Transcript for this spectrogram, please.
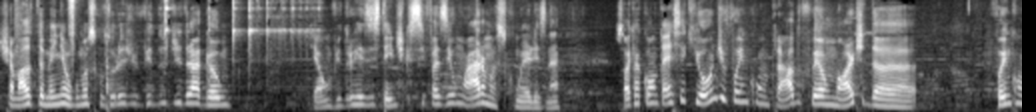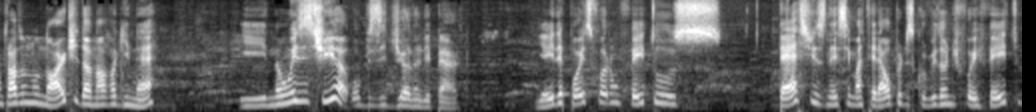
chamado também em algumas culturas de vidro de dragão. Que é um vidro resistente que se faziam armas com eles, né? Só que acontece que onde foi encontrado foi ao norte da. Foi encontrado no norte da Nova Guiné e não existia obsidiana ali perto. E aí depois foram feitos testes nesse material para descobrir de onde foi feito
